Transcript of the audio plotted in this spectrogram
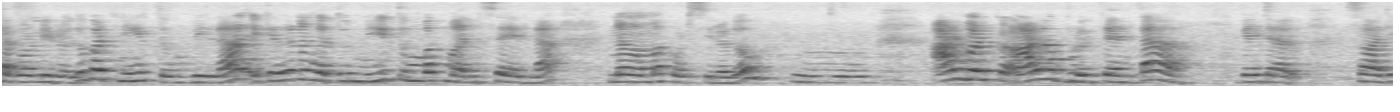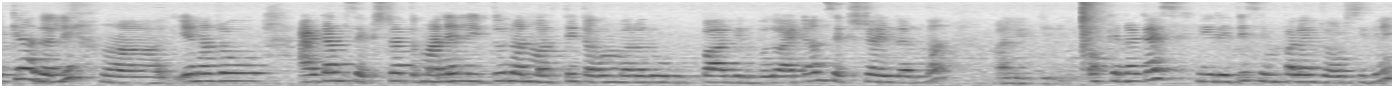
ತಗೊಂಡಿರೋದು ಬಟ್ ನೀರು ತುಂಬಿಲ್ಲ. ಯಾಕೆಂದರೆ ನಂಗೆ ಅದು ನೀರು ತುಂಬಕ್ಕೆ ಮನಸ್ಸೇ ಇಲ್ಲ. ನಮ್ಮಮ್ಮ ಕೊಡಿಸಿರೋದು. ಹಾಳು ಮಾಡ್ಕೊ, ಹಾಳಾಗ್ಬಿಡುತ್ತೆ ಅಂತ ಬೇಜಾರು. ಸೊ ಅದಕ್ಕೆ ಅದರಲ್ಲಿ ಏನಾದರೂ ಐಟಮ್ಸ್ ಎಕ್ಸ್ಟ್ರಾ ಮನೇಲಿದ್ದು ನಾನು ಮತ್ತೆ ತೊಗೊಂಬರೋದು, ಉಪ್ಪಾಗಿರ್ಬೋದು ಐಟಮ್ಸ್ ಎಕ್ಸ್ಟ್ರಾ ಇರೋದನ್ನ ಅಲ್ಲಿಟ್ಟಿದ್ದೀನಿ. ಓಕೆನಾ ಗೈಸ್ ಈ ರೀತಿ ಸಿಂಪಲಾಗಿ ಜೋಡಿಸಿದ್ದೀನಿ.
